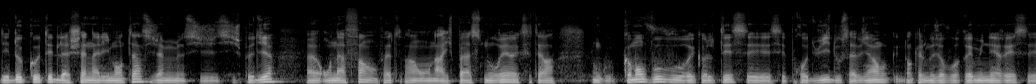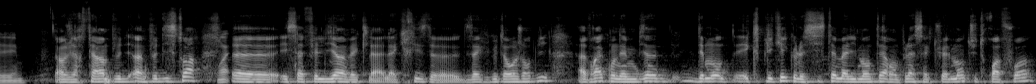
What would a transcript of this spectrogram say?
des deux côtés de la chaîne alimentaire, si, si, je peux dire, euh, on a faim en fait, on n'arrive pas à se nourrir, etc. Donc comment vous, vous récoltez ces, ces produits, d'où ça vient, dans quelle mesure vous rémunérez ces, alors je vais refaire un peu, un peu d'histoire, euh, et ça fait le lien avec la, crise des agriculteurs aujourd'hui. À VRAC, on aime bien expliquer que le système alimentaire en place actuellement tue trois fois.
